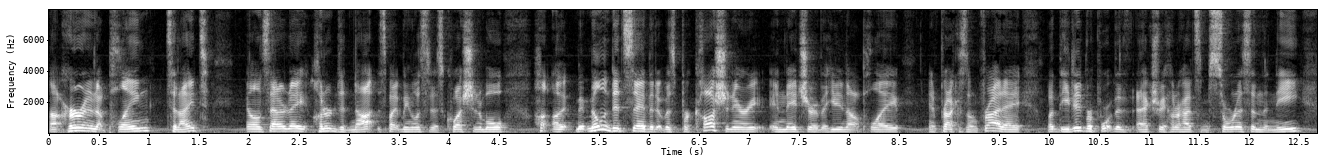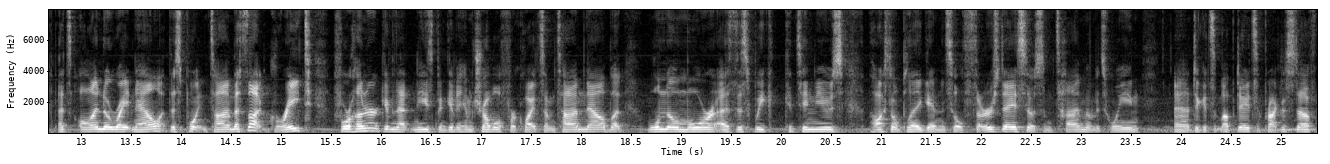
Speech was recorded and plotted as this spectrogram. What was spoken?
Uh, Huerter ended up playing tonight on Saturday. Hunter did not, despite being listed as questionable. Uh, McMillan did say that it was precautionary in nature that he did not play in practice on Friday, but he did report that actually Hunter had some soreness in the knee. That's all I know right now at this point in time. That's not great for Hunter, given that knee's been giving him trouble for quite some time now, but we'll know more as this week continues. The Hawks don't play again until Thursday, so some time in between uh, to get some updates and practice stuff.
